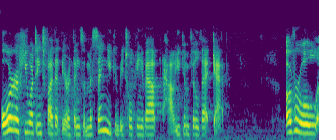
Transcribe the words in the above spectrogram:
Or if you identify that there are things are missing, you can be talking about how you can fill that gap. Overall,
